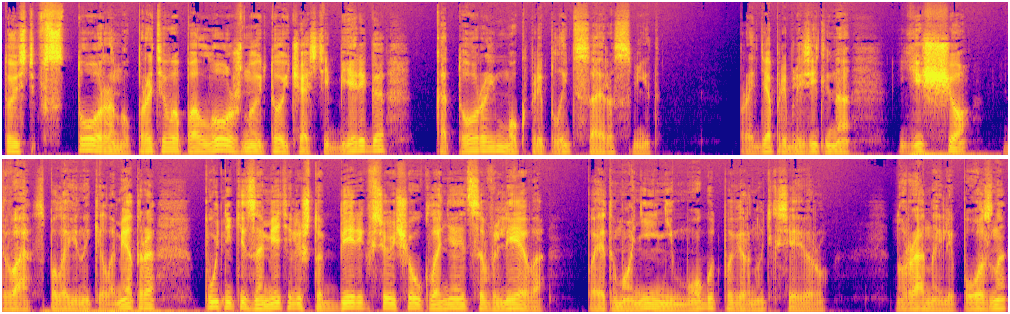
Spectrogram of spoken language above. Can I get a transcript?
то есть в сторону, противоположную той части берега, которой мог приплыть Сайрос Смит. Пройдя приблизительно еще два с половиной километра, путники заметили, что берег все еще уклоняется влево, поэтому они не могут повернуть к северу. Но рано или поздно,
